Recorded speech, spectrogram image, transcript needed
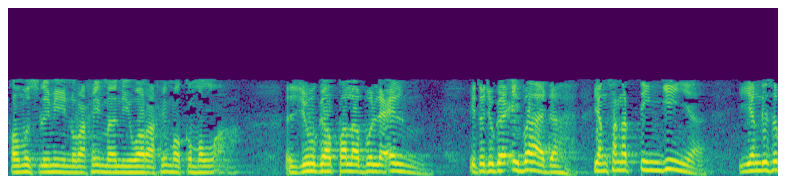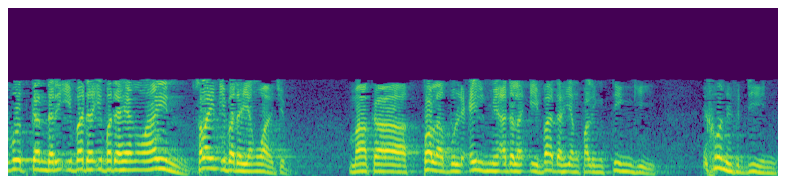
kaum muslimin rahimani wa rahimakumullah. Juga talabul ilm. Itu juga ibadah yang sangat tingginya. Yang disebutkan dari ibadah-ibadah yang lain. Selain ibadah yang wajib. Maka talabul ilmi adalah ibadah yang paling tinggi. Ikhwani fiddin.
